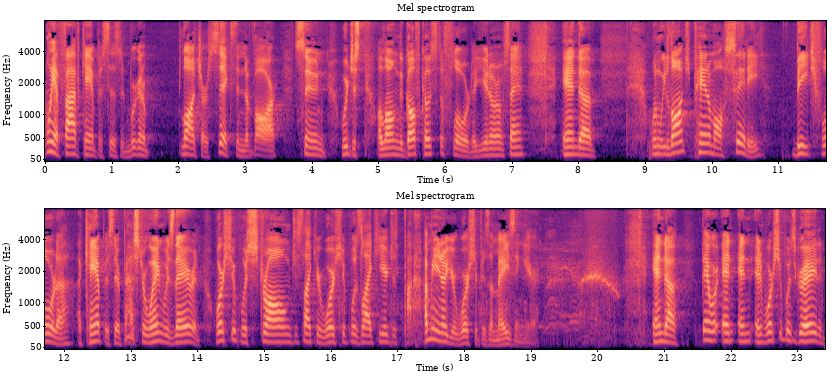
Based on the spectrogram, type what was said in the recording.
we have five campuses, and we're going to launch our sixth in Navarre soon. We're just along the Gulf Coast of Florida. You know what I'm saying? And uh, when we launched Panama City, Beach, Florida, a campus there. Pastor Wayne was there, and worship was strong, just like your worship was like here. Just, I mean, you know, your worship is amazing here. And uh, they were, and, and, and worship was great, and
